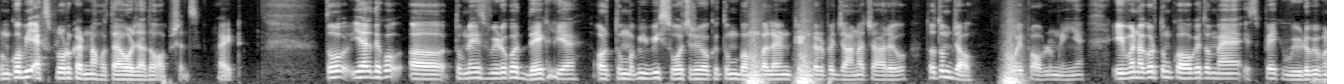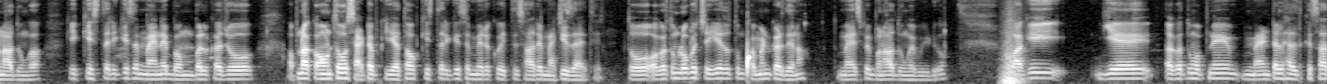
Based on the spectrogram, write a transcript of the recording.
उनको भी एक्सप्लोर करना होता है और ज़्यादा ऑप्शन राइट तो यार देखो तुमने इस वीडियो को देख लिया है और तुम अभी भी सोच रहे हो कि तुम बम्बल एंड टिंडर पर जाना चाह रहे हो तो तुम जाओ। कोई प्रॉब्लम नहीं है। इवन अगर तुम कहोगे तो मैं इस पर एक वीडियो भी बना दूँगा कि किस तरीके से मैंने बम्बल का जो अपना अकाउंट था वो सेटअप किया था और किस तरीके से मेरे को इतने सारे मैचेस आए थे। तो अगर तुम लोगों को चाहिए तो तुम कमेंट कर देना तो मैं इस पर बना दूँगा वीडियो। बाकी ये अगर तुम अपने मेंटल हेल्थ के साथ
